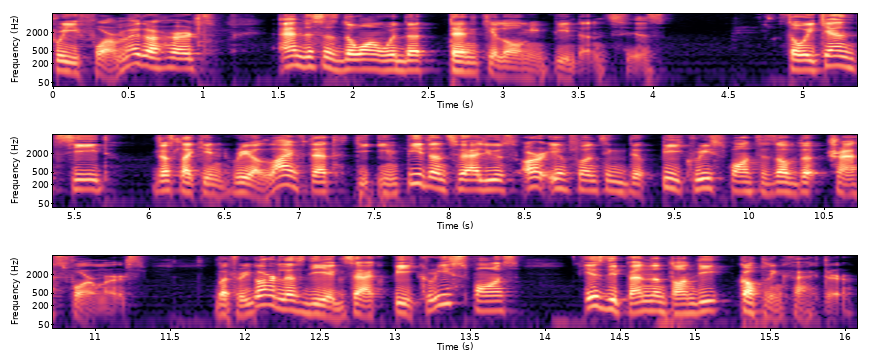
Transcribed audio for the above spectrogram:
3-4 megahertz, and this is the one with the 10 kilo ohm impedances. So we can see, just like in real life, that the impedance values are influencing the peak responses of the transformers. But regardless, the exact peak response is dependent on the coupling factor.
